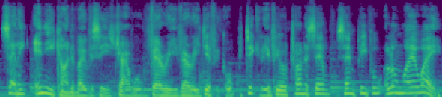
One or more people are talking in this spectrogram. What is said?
selling any kind of overseas travel very, very difficult, particularly if you're trying to sell, send people a long way away.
